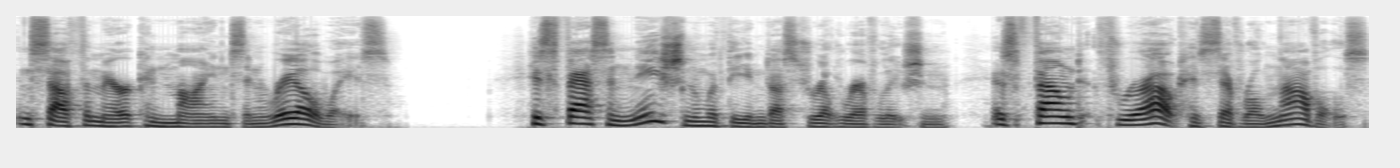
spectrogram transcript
in South American mines and railways. His fascination with the Industrial Revolution is found throughout his several novels.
